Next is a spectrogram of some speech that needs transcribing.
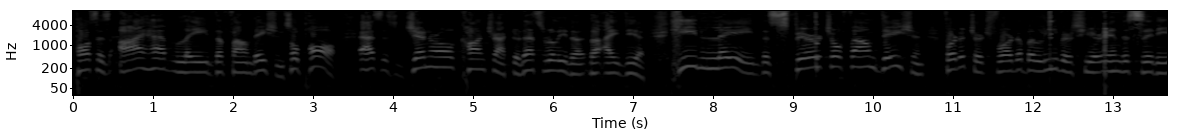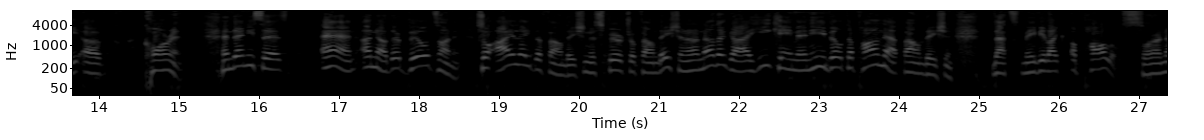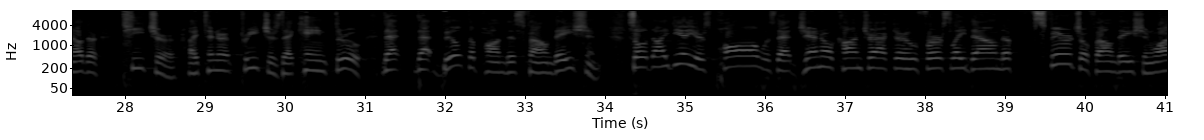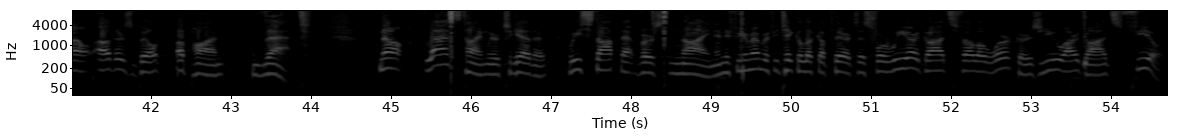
Paul says, I have laid the foundation. So, Paul, as this general contractor, that's really the, the idea. He laid the spiritual foundation for the church, for the believers here in the city of Corinth. And then he says, and another builds on it. So I laid the foundation, a spiritual foundation, and another guy, he came in, he built upon that foundation. That's maybe like Apollos or another teacher, itinerant preachers that came through that, that built upon this foundation. So the idea here is Paul was that general contractor who first laid down the spiritual foundation while others built upon that. Now, last time we were together, we stopped at verse 9. And if you remember, if you take a look up there, it says, For we are God's fellow workers, you are God's field.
